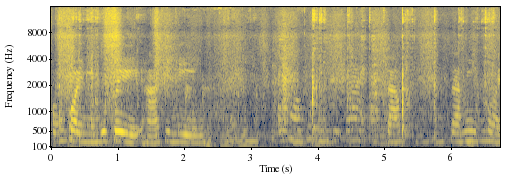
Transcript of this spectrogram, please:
ของข่อยนี่บุฟเฟ่ต์หากินเองสามสามีข่อย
